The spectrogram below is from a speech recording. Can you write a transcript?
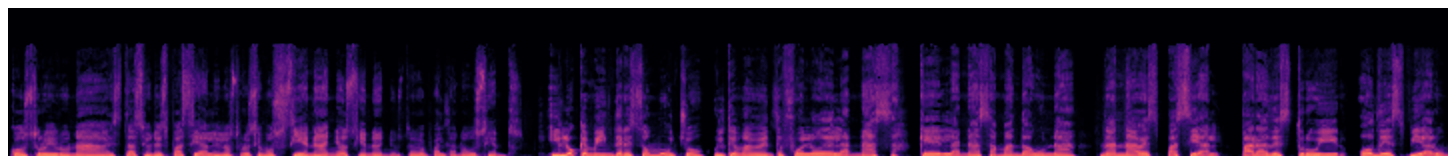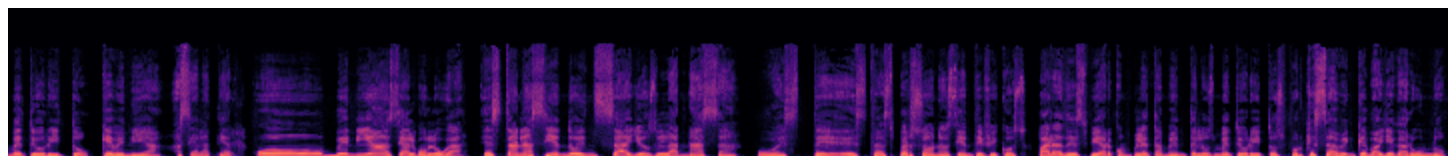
construir una estación espacial en los próximos 100 años, 100 años, todavía faltan, no 200. Y lo que me interesó mucho últimamente fue lo de la NASA, que la NASA manda una, una nave espacial para destruir o desviar un meteorito que venía hacia la Tierra o venía hacia algún lugar. Están haciendo ensayos la NASA o este, estas personas científicos para desviar completamente los meteoritos porque saben que va a llegar uno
